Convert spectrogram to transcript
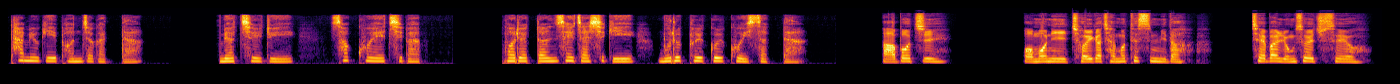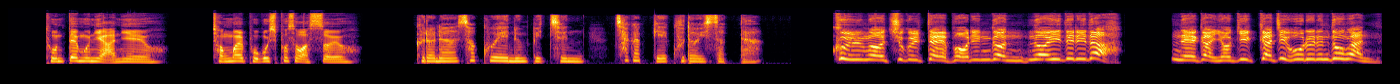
탐욕이 번져갔다. 며칠 뒤 석호의 집 앞. 버렸던 세 자식이 무릎을 꿇고 있었다. 아버지, 어머니, 저희가 잘못했습니다. 제발 용서해 주세요. 돈 때문이 아니에요. 정말 보고 싶어서 왔어요. 그러나 석호의 눈빛은 차갑게 굳어 있었다. 굶어 죽을 때 버린 건 너희들이다. 내가 여기까지 오르는 동안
